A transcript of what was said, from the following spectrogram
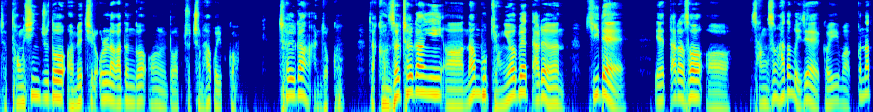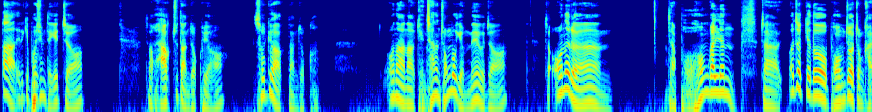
자, 통신주도 어, 며칠 올라가던 거 오늘도 주춤하고 있고 철강 안 좋고 자 건설 철강이 어, 남북 경협에 따른 기대에 따라서 어, 상승하던 거 이제 거의 뭐 끝났다 이렇게 보시면 되겠죠. 자 화학주도 안 좋고요. 석유화학도 안 좋고. 어느 하나 괜찮은 종목이 없네요. 그죠? 자 오늘은 자 보험 관련 자 어저께도 보험주가 좀 가,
